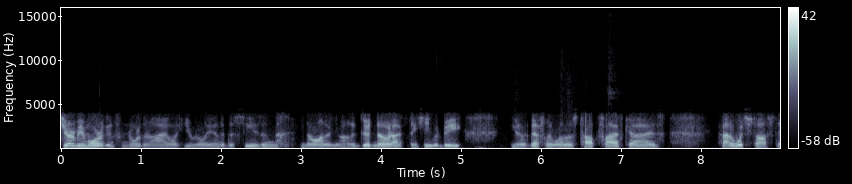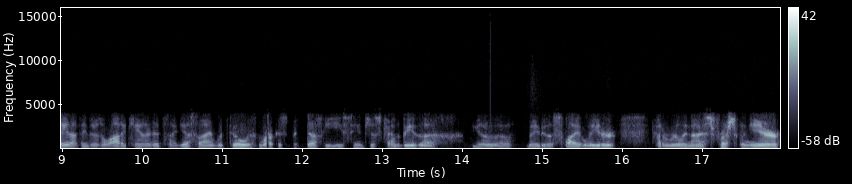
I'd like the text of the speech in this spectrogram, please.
Jeremy Morgan from Northern Iowa. He really ended the season, you know, on a on a good note. I think he would be, you know, definitely one of those top five guys. Out of Wichita State, I think there's a lot of candidates. I guess I would go with Markis McDuffie. He seems just kind of be the, you know, the maybe the slight leader. Had a really nice freshman year.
